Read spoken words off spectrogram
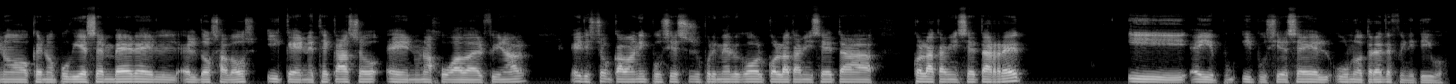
no, que no pudiesen ver el, el 2 a 2 y que en este caso en una jugada del final Edison Cavani pusiese su primer gol con la camiseta con la camiseta red y, y pusiese el 1-3 definitivo.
